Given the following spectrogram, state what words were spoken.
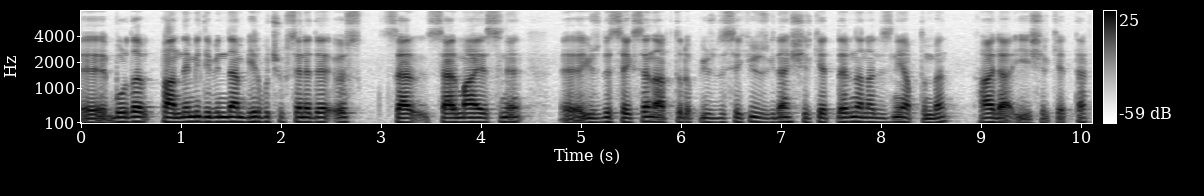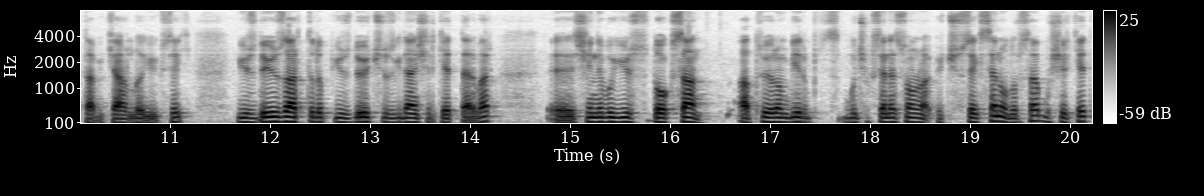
e, burada pandemi dibinden bir buçuk senede öz ser- sermayesini e, %80 arttırıp %800 giden şirketlerin analizini yaptım ben. Hala iyi şirketler. Tabii karlılığı yüksek. %100 arttırıp %300 giden şirketler var. E, şimdi bu 190 atıyorum bir buçuk sene sonra 380 olursa bu şirket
